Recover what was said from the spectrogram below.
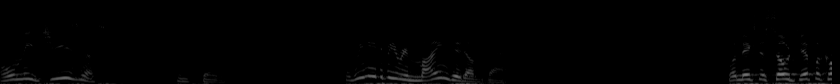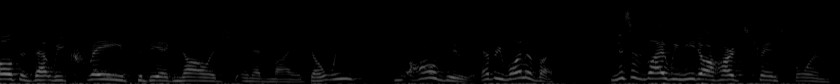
Only Jesus can save. And we need to be reminded of that. What makes it so difficult is that we crave to be acknowledged and admired, don't we? We all do, every one of us. And this is why we need our hearts transformed.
